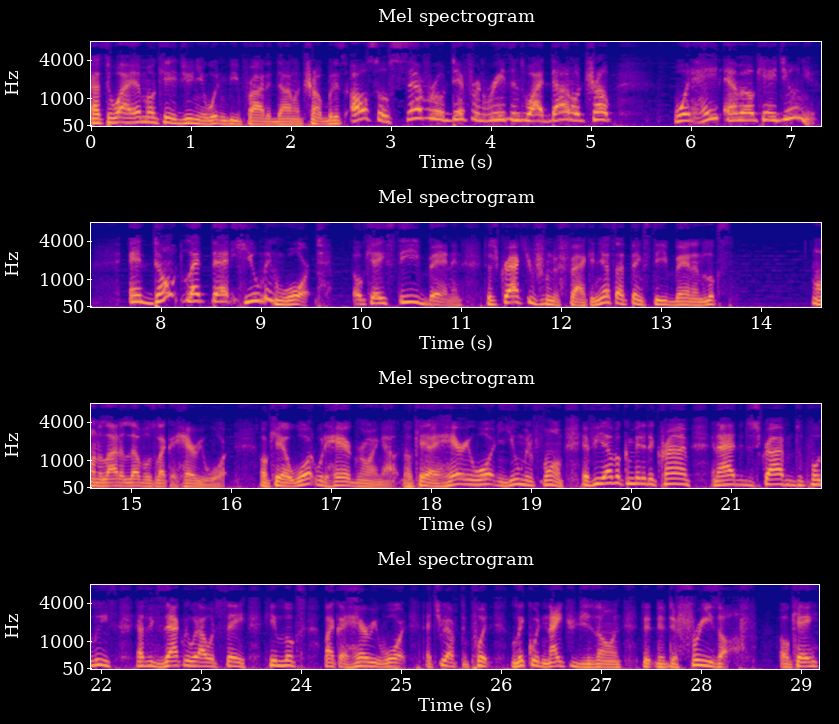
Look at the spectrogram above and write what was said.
as to why MLK Jr. wouldn't be proud of Donald Trump, but it's also several different reasons why Donald Trump would hate MLK Jr. And don't let that human wart, okay, Steve Bannon, distract you from the fact. And yes, I think Steve Bannon looks on a lot of levels like a hairy wart. Okay, a wart with hair growing out. Okay, a hairy wart in human form. If he ever committed a crime and I had to describe him to police, that's exactly what I would say. He looks like a hairy wart that you have to put liquid nitrogen on to, to, to freeze off. Okay,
